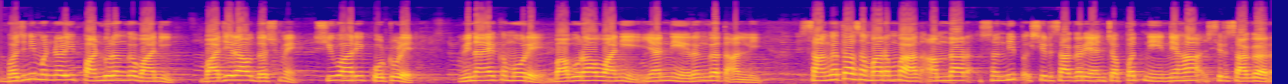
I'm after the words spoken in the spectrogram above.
भजनी मंडळी पांडुरंग वाणी बाजीराव दशमे शिवहरी कोटुळे विनायक मोरे बाबूराव वाणी यांनी रंगत आणली. सांगता समारंभात आमदार संदीप क्षीरसागर यांच्या पत्नी नेहा क्षीरसागर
